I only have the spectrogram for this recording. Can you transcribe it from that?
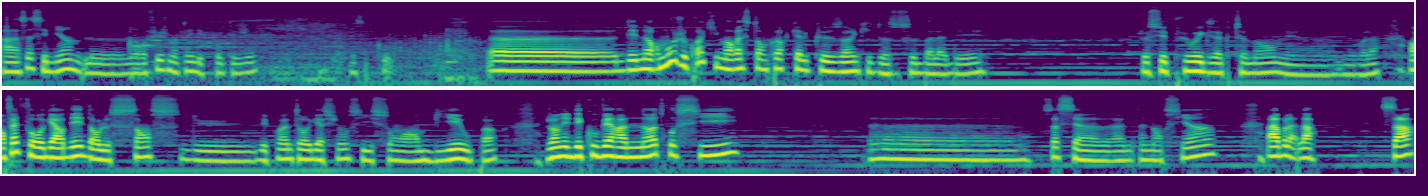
Ah, ça, c'est bien. Le, refuge, maintenant, il est protégé. C'est cool. Euh, des normaux, je crois qu'il m'en reste encore quelques-uns qui doivent se balader. Je sais plus où exactement, mais, euh, mais voilà. En fait, faut regarder dans le sens des points d'interrogation s'ils sont en biais ou pas. J'en ai découvert un autre aussi. Euh, ça, c'est un, ancien. Ah, voilà, là. Ça,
